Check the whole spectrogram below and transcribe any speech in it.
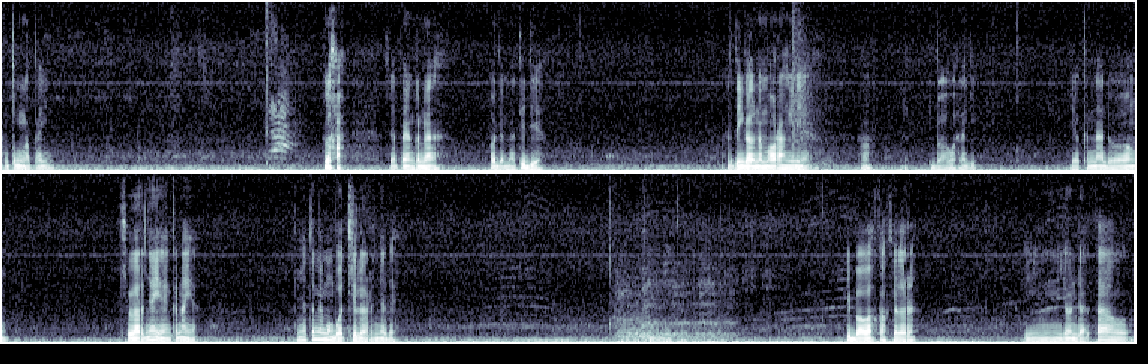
antum ngapain? Wah, siapa yang kena? Oh, udah mati dia. Ada tinggal enam orang ini ya? Hah? di bawah lagi. Ya kena dong. Killernya ya yang kena ya? Ternyata memang buat killernya deh. Gitu. di bawah kah killernya ini yo ndak tahu.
